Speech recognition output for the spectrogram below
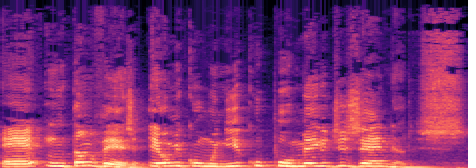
É, então veja, eu me comunico por meio de gêneros.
